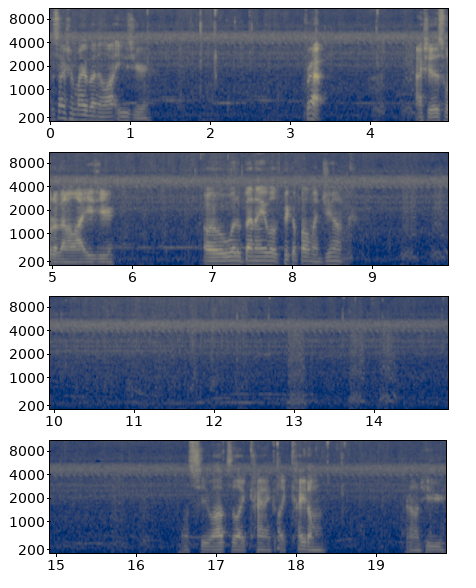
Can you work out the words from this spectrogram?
This actually might have been a lot easier. Crap. Actually, this would have been a lot easier. Oh, would have been able to pick up all my junk. Let's see, we'll have to like kind of like kite them around here.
